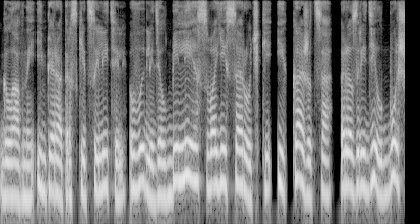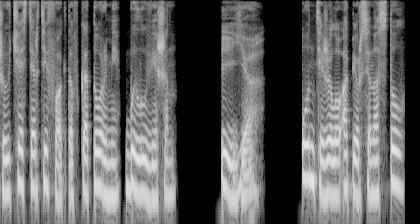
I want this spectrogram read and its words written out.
Главный императорский целитель выглядел белее своей сорочки и, кажется, разрядил большую часть артефактов, которыми был увешан. «И я». Он тяжело оперся на стол,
